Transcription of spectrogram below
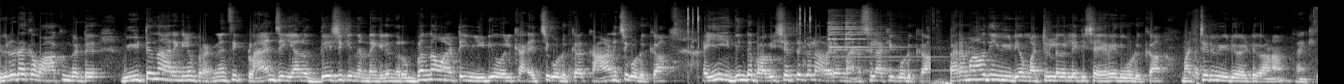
ഇവരുടെയൊക്കെ വാക്കും കേട്ട് വീട്ടിൽ നിന്ന് ആരെങ്കിലും പ്രഗ്നൻസി പ്ലാൻ ചെയ്യാൻ ഉദ്ദേശിക്കുന്നുണ്ടെങ്കിൽ നിർബന്ധമായിട്ട് ഈ വീഡിയോയിലേക്ക് അയച്ചു കൊടുക്കുക കാണിച്ചു കൊടുക്കുക ഈ ഇതിന്റെ ഭവിഷ്യത്തുകൾ അവരെ മനസ്സിലാക്കി കൊടുക്കുക പരമാവധി ഈ വീഡിയോ മറ്റുള്ളവരിലേക്ക് ഷെയർ ചെയ്ത് കൊടുക്കുക. മറ്റൊരു വീഡിയോ ആയിട്ട് കാണാം. താങ്ക്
